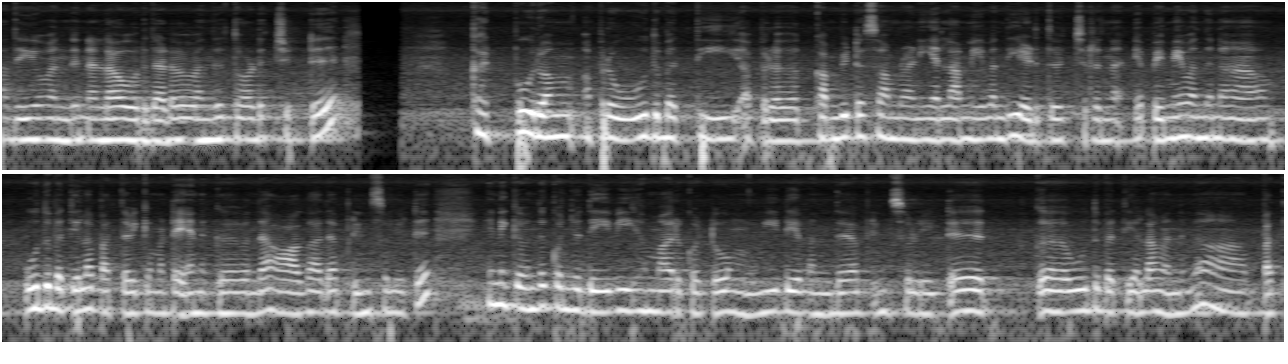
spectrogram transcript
அதையும் வந்து நல்லா ஒரு தடவை வந்து தொடச்சிட்டு கற்பூரம் அப்புறம் ஊதுபத்தி அப்புறம் கம்ப்யூட்டர் சாம்பிராணி எல்லாமே வந்து எடுத்து வச்சுருந்தேன். எப்பயுமே வந்து நான் ஊதுபத்தியெல்லாம் பற்ற வைக்க மாட்டேன். எனக்கு வந்து ஆகாது அப்படின்னு சொல்லிட்டு இன்றைக்கி வந்து கொஞ்சம் தெய்வீகமாக இருக்கட்டும் வீடே வந்து அப்படின்னு சொல்லிட்டு ஊதுபத்தியெல்லாம் வந்து நான் பற்ற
